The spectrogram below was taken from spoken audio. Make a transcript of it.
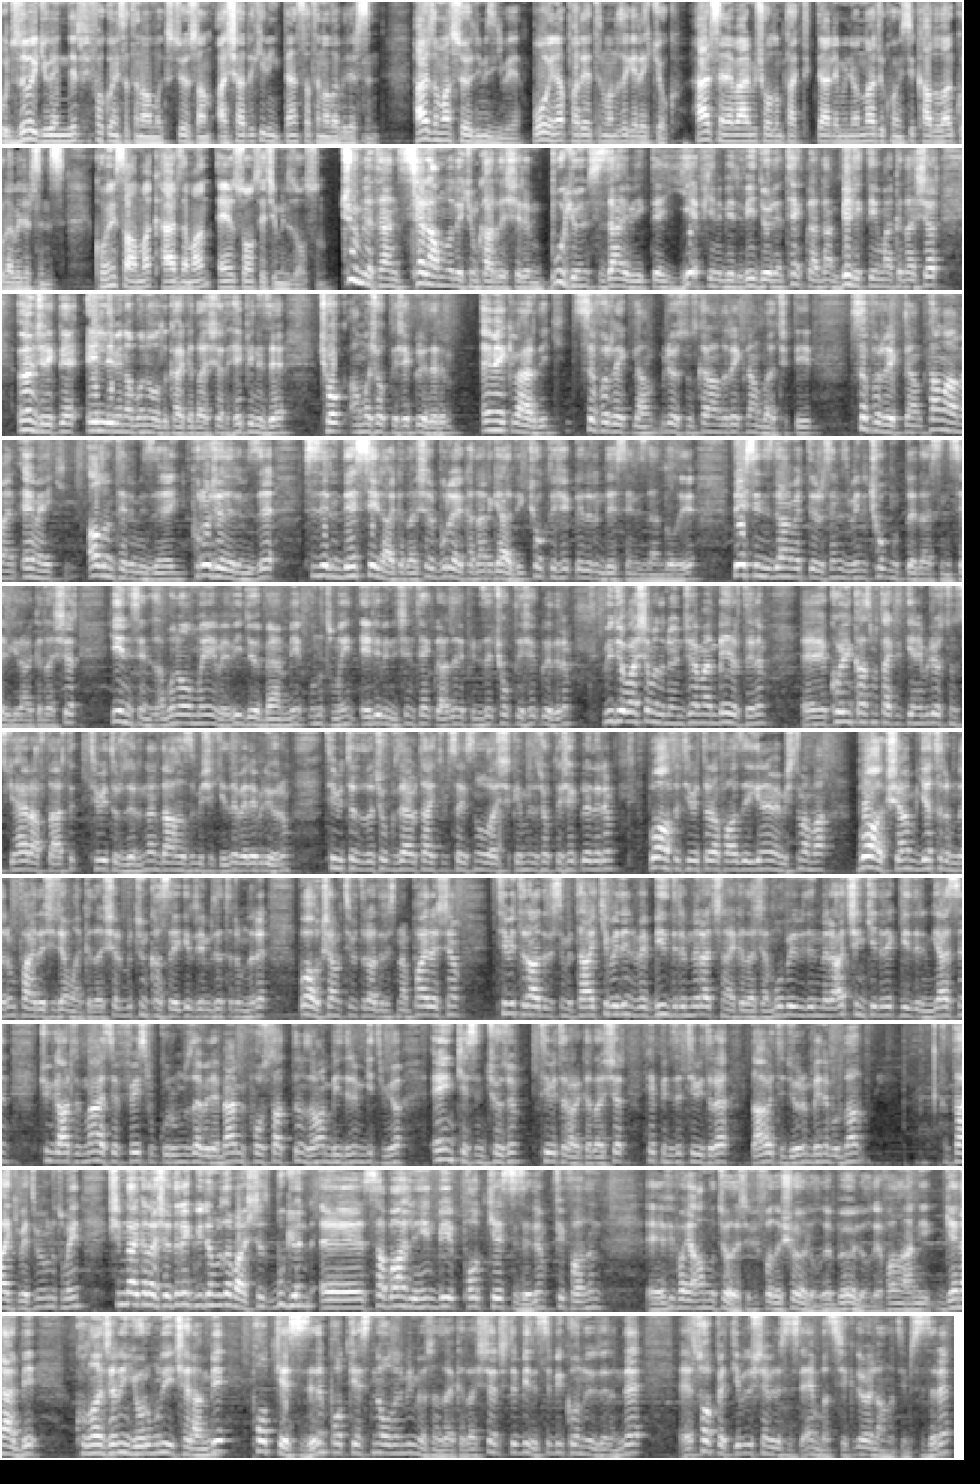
Ucuza ve güvenilir FIFA coin satın almak istiyorsan aşağıdaki linkten satın alabilirsin. Her zaman söylediğimiz gibi bu oyuna para yatırmanıza gerek yok. Her sene vermiş olduğum taktiklerle milyonlarca coins'i kadrolar kurabilirsiniz. Coins almak her zaman en son seçiminiz olsun. Cümleten selamünaleyküm kardeşlerim. Bugün sizlerle birlikte yepyeni bir video ile tekrardan birlikteyim arkadaşlar. Öncelikle 50 bin abone olduk arkadaşlar. Hepinize çok ama çok teşekkür ederim. Emek verdik. Sıfır reklam. Biliyorsunuz kanalda reklam da açık değil. Sıfır reklam. Tamamen emek. Alın terimize, projelerimize sizlerin desteğiyle arkadaşlar buraya kadar geldik. Çok teşekkür ederim desteğinizden dolayı. Desteğinizi devam ettirirseniz beni çok mutlu edersiniz sevgili arkadaşlar. Yeniseniz abone olmayı ve videoyu beğenmeyi unutmayın. 50 bin için tekrardan hepinize çok teşekkür ederim. Video başlamadan önce hemen belirtelim. E, coin kasma taktiklerini biliyorsunuz ki her hafta artık Twitter üzerinden daha hızlı bir şekilde verebiliyorum. Twitter'da da çok güzel bir takip sayısına ulaştık. Hepinize çok teşekkür ederim. Bu hafta Twitter'a fazla ilgilenememiştim ama bu akşam yatırımlarımı paylaşacağım arkadaşlar. Bütün kasaya gireceğimiz yatırımları bu akşam Twitter adresinden paylaşacağım. Twitter adresimi takip edin ve bildirimleri açın arkadaşlar. Mobil bildirimleri açın ki direkt bildirim gelsin. Çünkü artık maalesef Facebook grubumuzda bile ben bir post attığım zaman bildirim gitmiyor. En kesin çözüm Twitter arkadaşlar. Hepinizi Twitter'a davet ediyorum. Beni buradan takip etmeyi unutmayın. Şimdi arkadaşlar direkt videomuza başlayacağız. Bugün e, sabahleyin bir podcast izledim. FIFA'nın e, FIFA'yı anlatıyorlar işte FIFA'da şöyle oluyor böyle oluyor falan hani genel bir kullanıcının yorumunu içeren bir podcast izledim. Podcast ne olduğunu bilmiyorsanız arkadaşlar işte birisi bir konu üzerinde e, sohbet gibi düşünebilirsiniz. İşte en basit şekilde öyle anlatayım sizlere.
